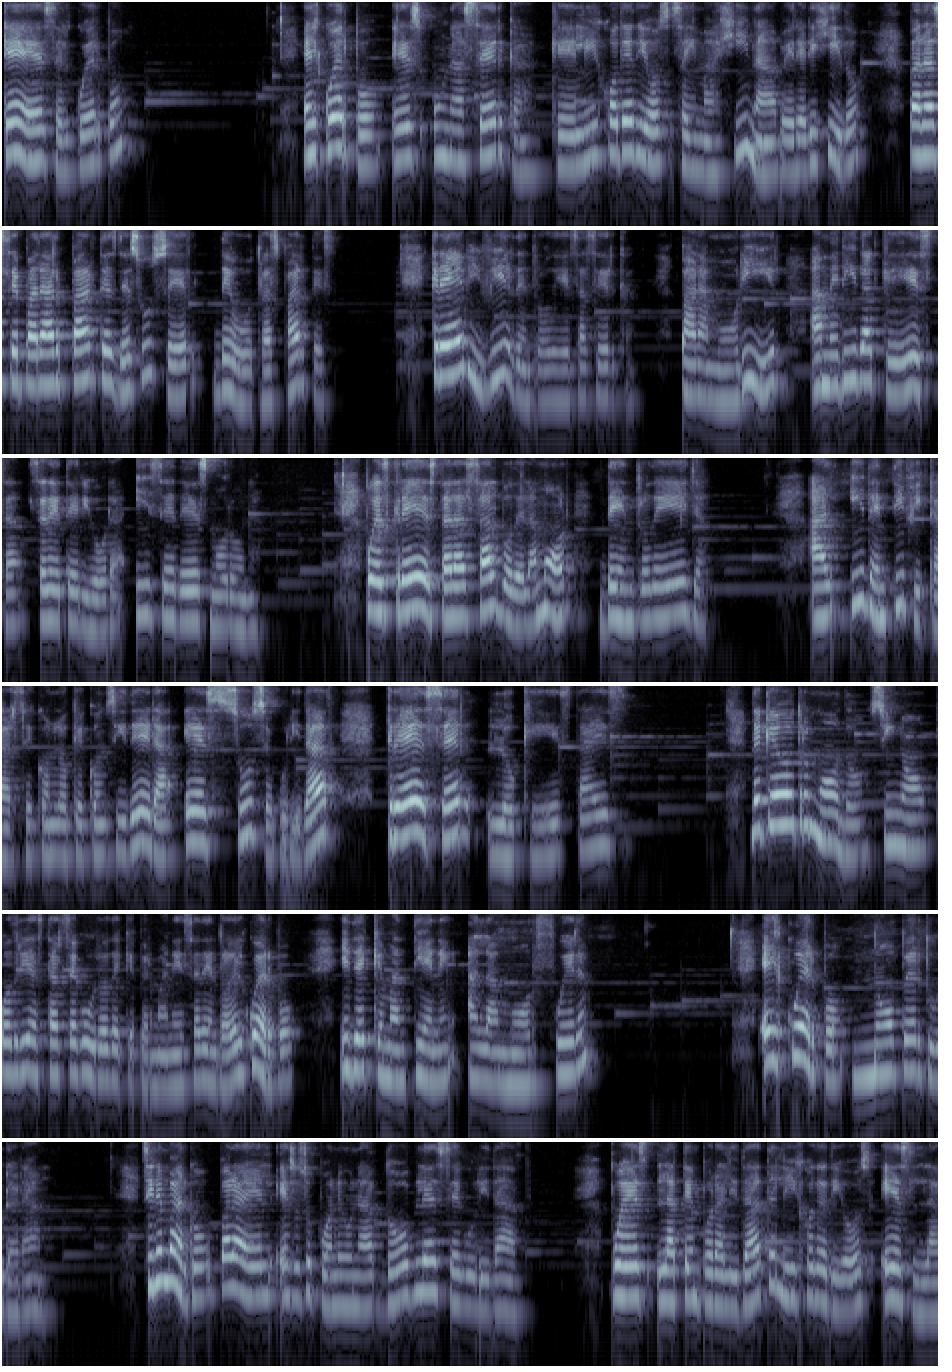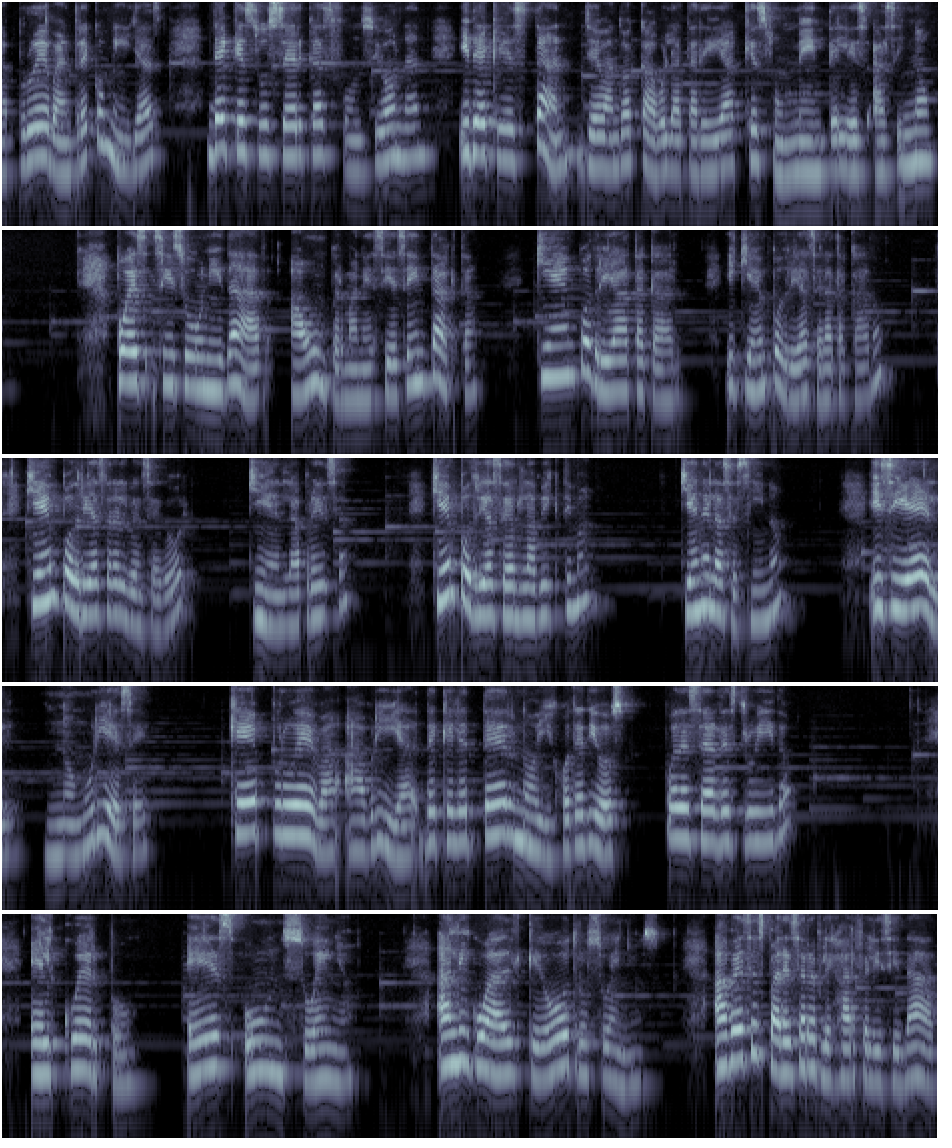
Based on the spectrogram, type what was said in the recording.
¿Qué es el cuerpo? El cuerpo es una cerca que el Hijo de Dios se imagina haber erigido para separar partes de su ser de otras partes. Cree vivir dentro de esa cerca para morir a medida que ésta se deteriora y se desmorona pues cree estar a salvo del amor dentro de ella. Al identificarse con lo que considera es su seguridad, cree ser lo que ésta es. ¿De qué otro modo, si no, podría estar seguro de que permanece dentro del cuerpo y de que mantiene al amor fuera? El cuerpo no perdurará sin embargo, para él eso supone una doble seguridad, pues la temporalidad del Hijo de Dios es la prueba, entre comillas, de que sus cercas funcionan y de que están llevando a cabo la tarea que su mente les asignó. Pues si su unidad aún permaneciese intacta, ¿quién podría atacar y quién podría ser atacado? ¿Quién podría ser el vencedor? ¿Quién la presa? ¿Quién podría ser la víctima? ¿Quién el asesino? Y si él no muriese, ¿qué prueba habría de que el eterno Hijo de Dios puede ser destruido? El cuerpo es un sueño, al igual que otros sueños. A veces parece reflejar felicidad,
